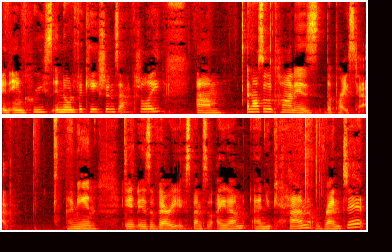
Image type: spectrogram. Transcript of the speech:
an increase in notifications actually. Um, and also the con is the price tag. I mean, It is a very expensive item and you can rent it.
